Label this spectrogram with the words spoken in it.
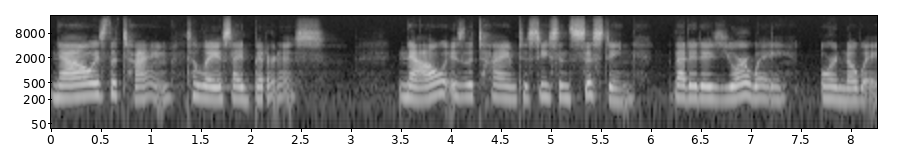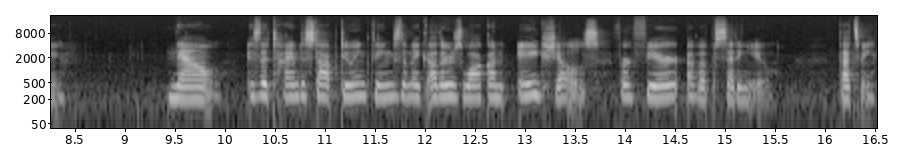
Now is the time to lay aside bitterness. Now is the time to cease insisting that it is your way or no way. Now is the time to stop doing things that make others walk on eggshells for fear of upsetting you. That's me.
